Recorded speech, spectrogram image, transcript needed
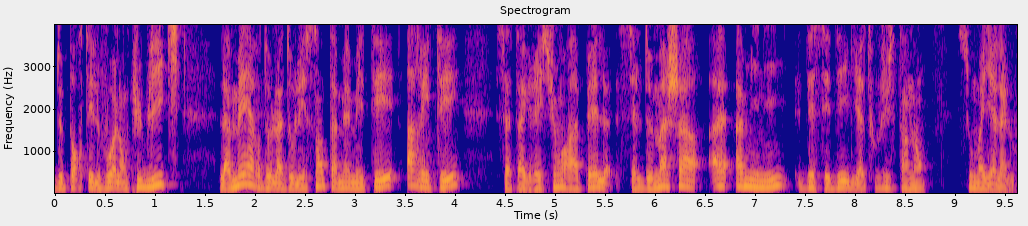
de porter le voile en public. La mère de l'adolescente a même été arrêtée. Cette agression rappelle celle de Macha Amini, décédée il y a tout juste un an. Soumaya Lalou.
